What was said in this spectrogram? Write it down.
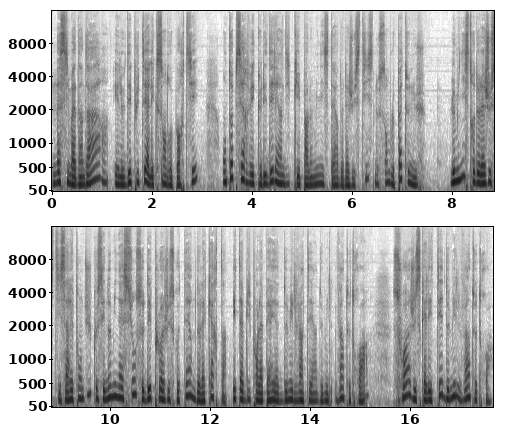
Nassima Dindar et le député Alexandre Portier ont observé que les délais indiqués par le ministère de la Justice ne semblent pas tenus. Le ministre de la Justice a répondu que ces nominations se déploient jusqu'au terme de la carte établie pour la période 2021-2023, soit jusqu'à l'été 2023.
